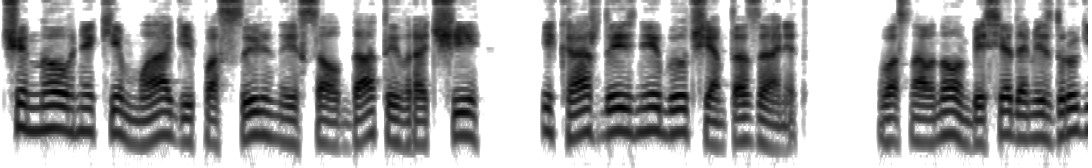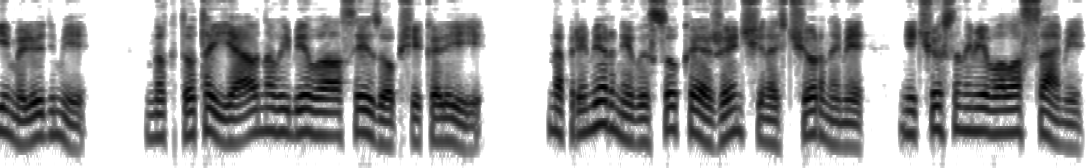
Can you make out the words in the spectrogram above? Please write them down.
Чиновники, маги, посыльные, солдаты, врачи, и каждый из них был чем-то занят. В основном беседами с другими людьми, но кто-то явно выбивался из общей колеи. Например, невысокая женщина с черными, нечесанными волосами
